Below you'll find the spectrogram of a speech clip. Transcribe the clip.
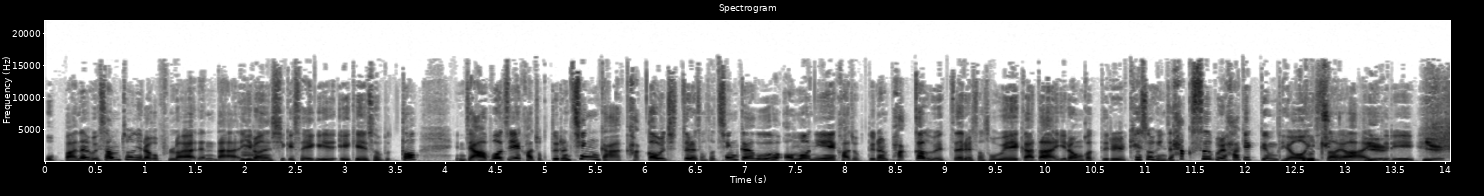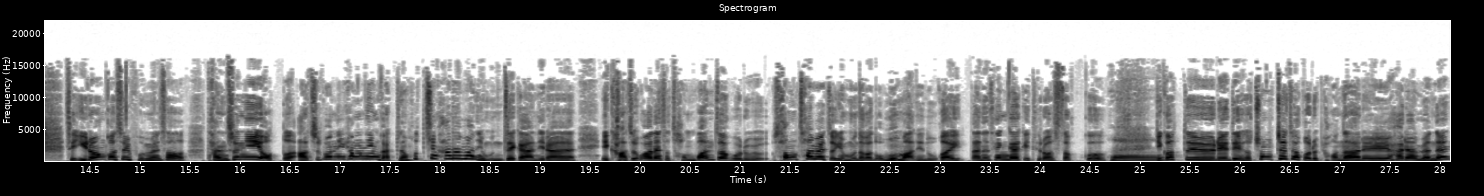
오빠는 외삼촌이라고 불러야 된다. 음. 이런 음. 식에서 얘기, 얘기해서부터 이제 아버지의 가족들은 친가, 가까울 치자를 써서 친가고 어머니의 가족들은 바깥 외자를 써서 외가다. 이런 것들을 계속 이제 학습을 하게끔 되어 그렇죠. 있어요. 아이들이. 예. 예. 그래서 이런 것을 보면서 단순히 어떤 아주버님, 형님 같은 호칭 하나만이 문제가 아니라 이 가족 안에서 전반적으로 성차별적인 문화가 너무 많이 녹아 있다는 생각이 들었었고 어. 이것 것들에 대해서 총체적으로 변화를 하려면은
